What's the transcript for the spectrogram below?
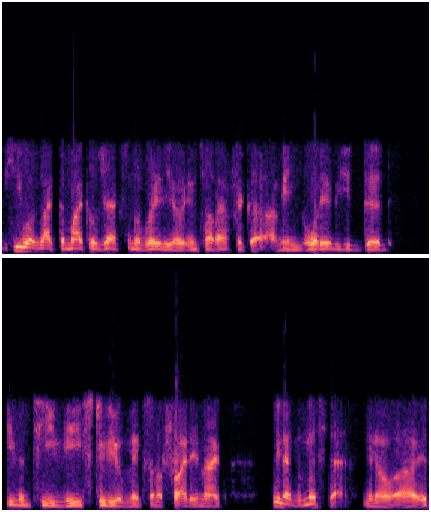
He was like the Michael Jackson of radio in South Africa. I mean, whatever he did, even TV, studio mix on a Friday night, we never missed that. You know, uh, it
